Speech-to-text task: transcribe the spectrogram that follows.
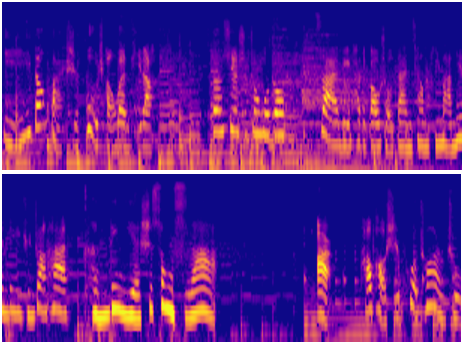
以一当百是不成问题的。但现实生活中，再厉害的高手，单枪匹马面对一群壮汉，肯定也是送死啊！二，逃跑时破窗而出，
